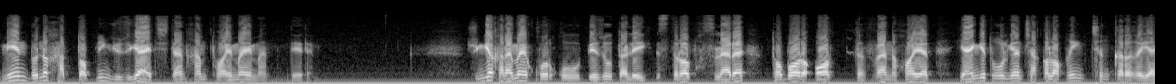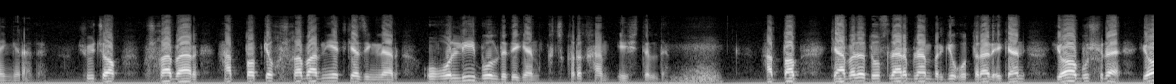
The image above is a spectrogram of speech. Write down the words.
Men buni hattobning yuziga aytishdan ham toymayman dedi. Shunga qaramay qo'rquv bezovtalik iztirob hislari tobora ortdi va nihoyat yangi tug'ilgan chaqaloqning chinqirig'i yangradi shu choq xushxabar hattobga xushxabarni yetkazinglar o'g'illi bo'ldi degan qichqiriq ham eshitildi. Hattob kabada do'stlari bilan birga o'tirar ekan yo bushra yo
